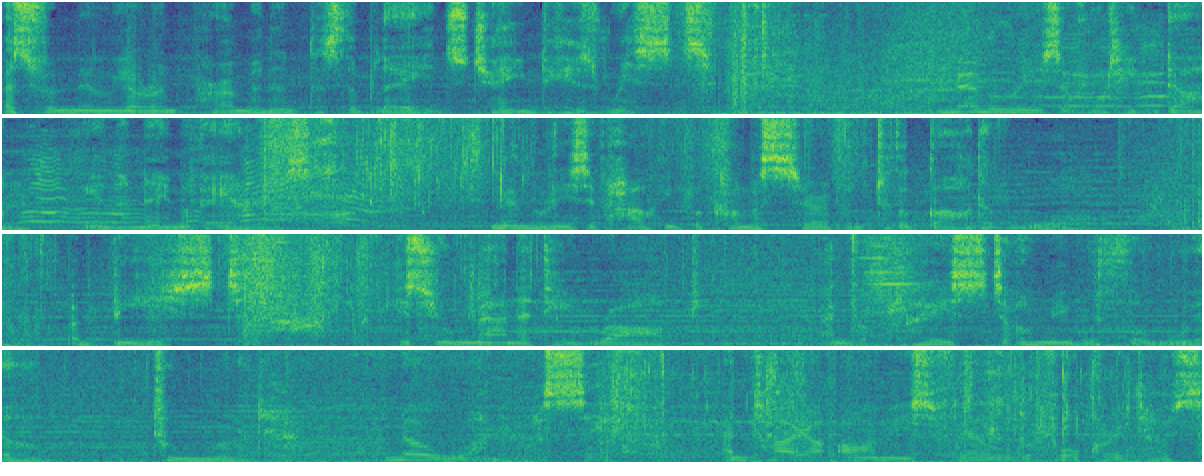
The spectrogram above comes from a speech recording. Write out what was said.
as familiar and permanent as the blades chained to his wrists. Memories of what he'd done in the name of Ares. Memories of how he'd become a servant to the god of war. A beast. His humanity robbed and replaced only with the will to murder. No one was safe. Entire armies fell before Kratos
